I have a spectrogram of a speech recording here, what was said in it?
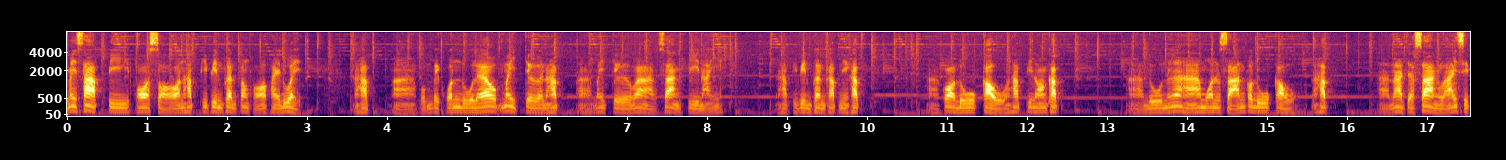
ไม่ทราบปีพศนะครับพี่พินเพื่อนต้องขออภัยด้วย นะครับอ่าผมไปค้นดูแล้วไม่เจอนะครับอ่าไม่เจอว่าสร้างปีไหนนะครับพี่พินเพื่อนครับนี่ครับอ่าก็ดูเก่านะครับพี่น้องครับอ่าดูเนื้อหามวลสารก็ดูเก่านะครับอ่าน่าจะสร้างหลายสิบ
